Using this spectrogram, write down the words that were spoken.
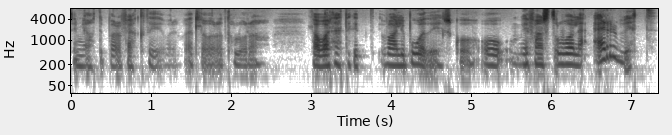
sem ég átti bara fekk þegar ég var eitthvað 11 ára, 12 ára, þá var þetta ekkert val í búiði, sko, og mér fannst rólega erfitt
